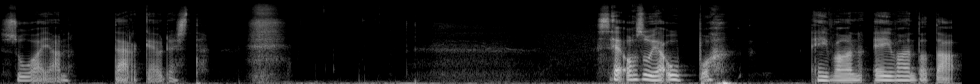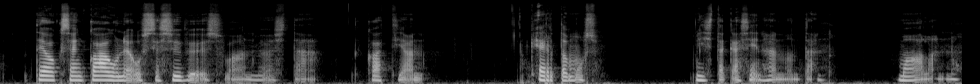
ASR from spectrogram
suojan tärkeydestä. Se osu ja uppo, ei vaan, ei vaan tota teoksen kauneus ja syvyys, vaan myös tämä Katjan kertomus, mistä käsin hän on tämän maalannut.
